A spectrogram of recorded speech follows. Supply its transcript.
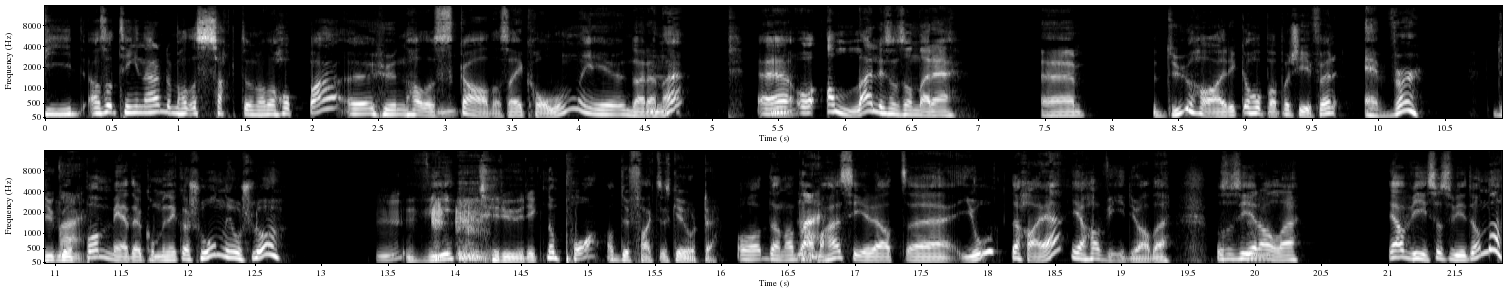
vid... Altså, tingen er, de hadde sagt at hun hadde hoppa, øh, hun hadde Mm. skada seg i kollen i unnarennet, eh, og alle er liksom sånn derre eh, Du har ikke hoppa på ski før, ever. Du går Nei. på mediekommunikasjon i Oslo. Mm. Vi tror ikke noe på at du faktisk har gjort det. Og denne dama her sier at eh, jo, det har jeg, jeg har video av det. Og så sier Mm. alle ja, vis oss videoen, da.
